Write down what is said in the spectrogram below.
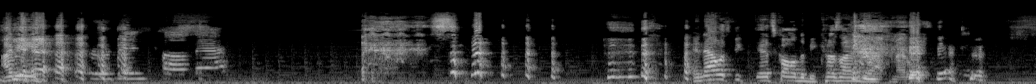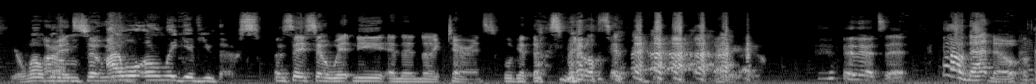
I mean- Urban combat? And now it's be- it's called the because I'm black medal. You're welcome. All right, so we- I will only give you those. I would say so. Whitney and then like Terrence will get those medals, and There you go. that's it. On that note, And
